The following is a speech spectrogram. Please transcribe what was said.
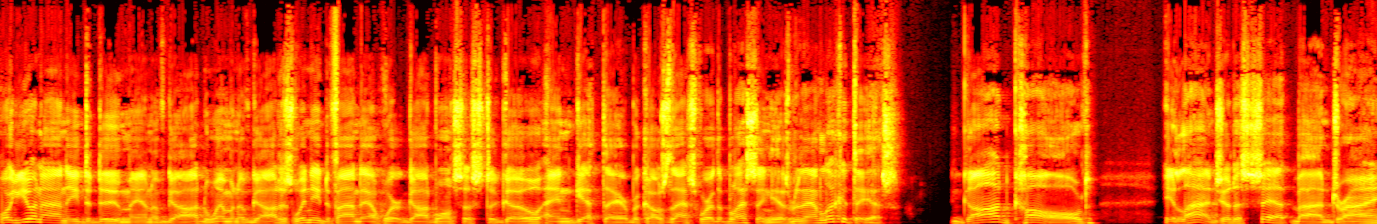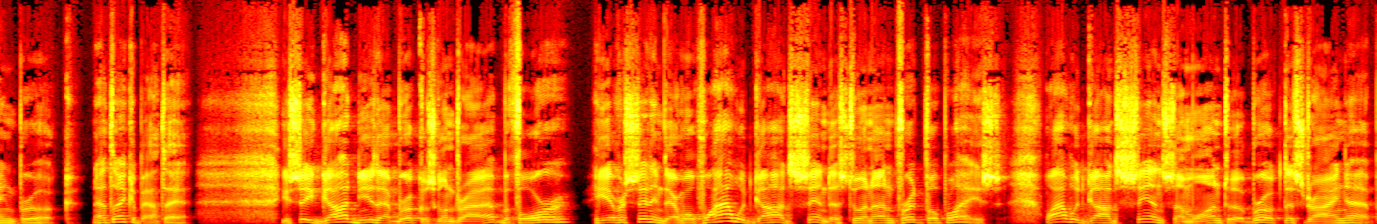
What you and I need to do, men of God, women of God, is we need to find out where God wants us to go and get there because that's where the blessing is. But now look at this. God called Elijah to sit by a drying brook. Now think about that. You see, God knew that brook was going to dry up before he ever sent him there. Well, why would God send us to an unfruitful place? Why would God send someone to a brook that's drying up?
